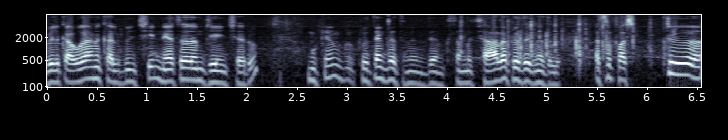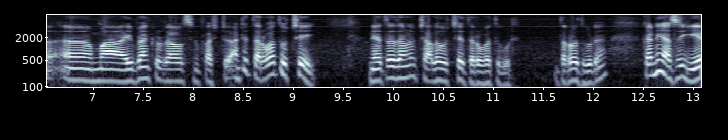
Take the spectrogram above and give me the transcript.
వీళ్ళకి అవగాహన కల్పించి నేత్రదానం చేయించారు. ముఖ్యంగా కృతజ్ఞతలు దానికి సంబంధించి చాలా కృతజ్ఞతలు. అసలు ఫస్ట్ మా ఐ బ్యాంకు రావాల్సిన ఫస్ట్ అంటే తర్వాత వచ్చాయి. నేత్రదానం చాలా వచ్చాయి తర్వాత కూడా తర్వాత కూడా. కానీ అసలు ఏ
